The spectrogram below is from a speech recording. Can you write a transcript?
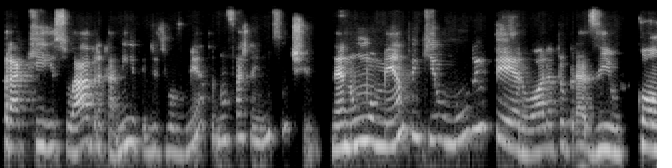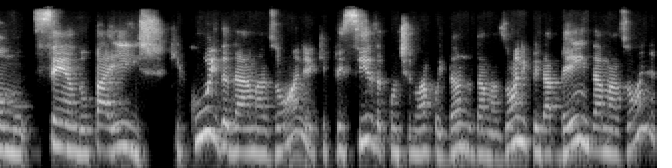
para que isso abra caminho para o desenvolvimento, não faz nenhum sentido. Né? Num momento em que o mundo inteiro olha para o Brasil como sendo o país que cuida da Amazônia, que precisa continuar cuidando da Amazônia, cuidar bem da Amazônia,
